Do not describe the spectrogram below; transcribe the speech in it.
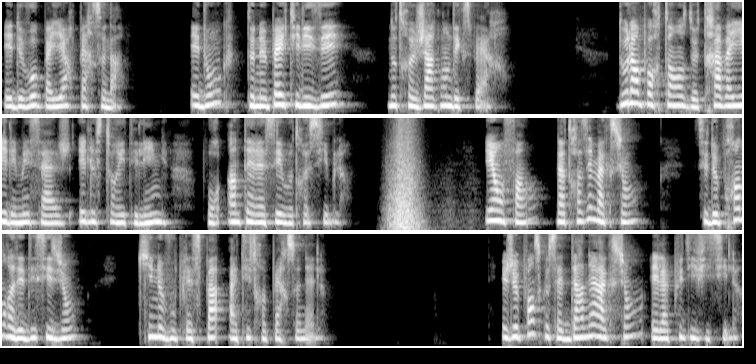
et de vos buyers persona. Et donc, de ne pas utiliser notre jargon d'expert. D'où l'importance de travailler les messages et le storytelling pour intéresser votre cible. Et enfin, la troisième action, c'est de prendre des décisions qui ne vous plaisent pas à titre personnel. Et je pense que cette dernière action est la plus difficile,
